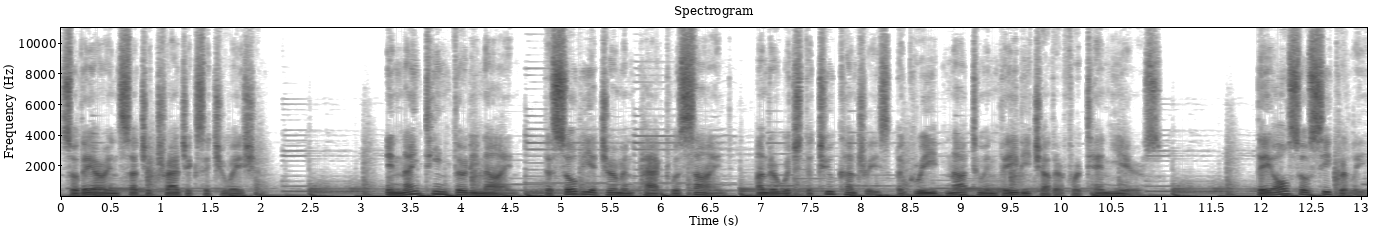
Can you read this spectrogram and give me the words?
so they are in such a tragic situation. In 1939, the Soviet-German Pact was signed, under which the two countries agreed not to invade each other for 10 years. They also secretly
